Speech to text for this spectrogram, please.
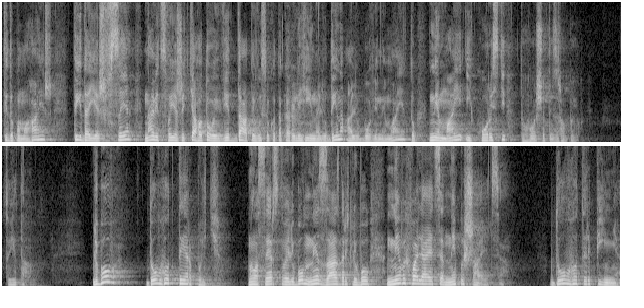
Ти допомагаєш, ти даєш все, навіть своє життя готовий віддати високо така релігійна людина, а любові немає, то немає і користі того, що ти зробив. Це є так. Любов довго терпить. Милосердство і любов не заздрить, любов не вихваляється, не пишається. Довготерпіння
